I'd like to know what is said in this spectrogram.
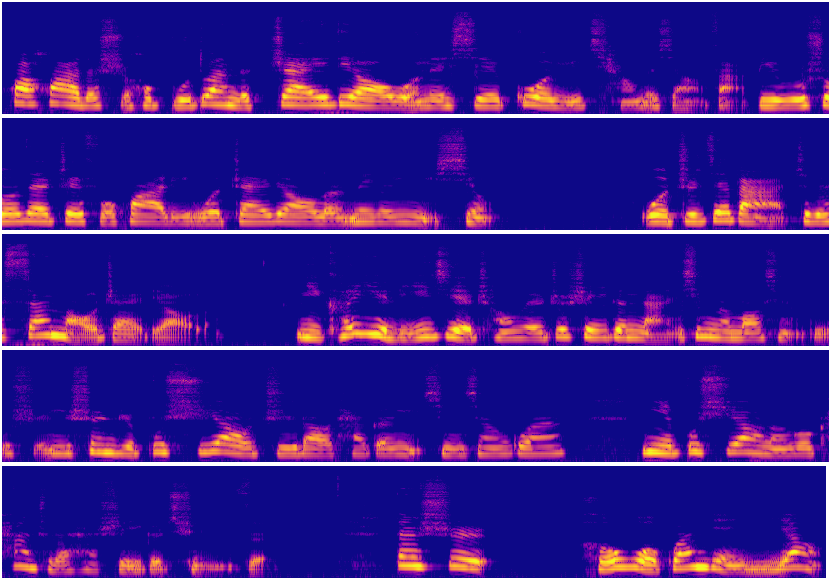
画画的时候不断的摘掉我那些过于强的想法。比如说，在这幅画里，我摘掉了那个女性，我直接把这个三毛摘掉了。你可以理解成为这是一个男性的冒险故事，你甚至不需要知道它跟女性相关，你也不需要能够看出来它是一个裙子。但是和我观点一样，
